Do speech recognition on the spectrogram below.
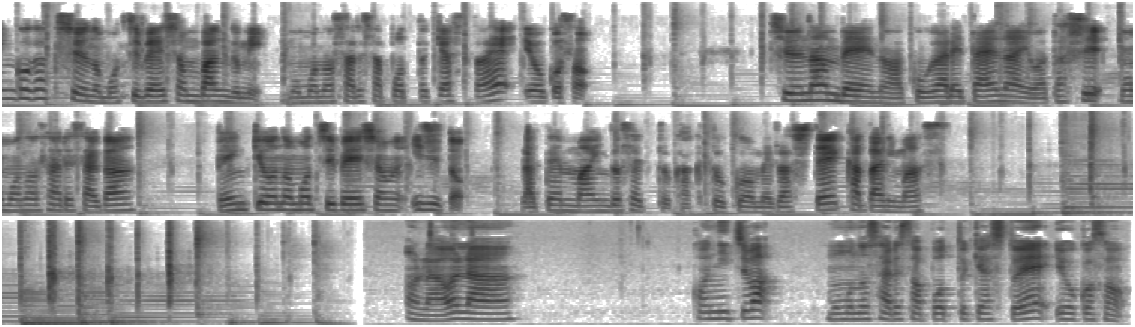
イン語学習のモチベーション番組、桃のサルサポッドキャストへようこそ。中南米への憧れ絶えない私、桃のサルサが、勉強のモチベーション維持とラテンマインドセット獲得を目指して語ります。 Hola hola。こんにちは。桃のサルサポッドキャストへようこそ。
